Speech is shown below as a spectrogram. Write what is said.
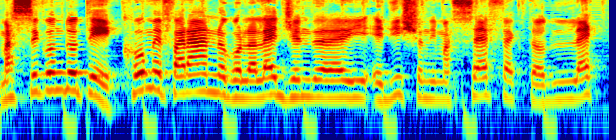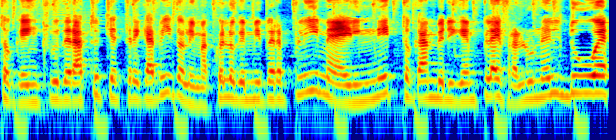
Ma secondo te come faranno con la Legendary Edition di Mass Effect? Ho letto che includerà tutti e tre i capitoli, ma quello che mi perplime è il netto cambio di gameplay fra l'1 e il 2.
